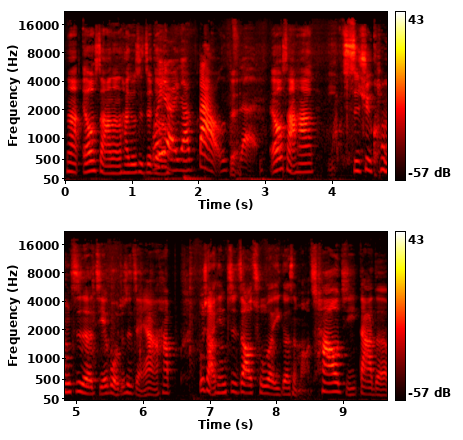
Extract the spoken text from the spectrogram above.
那 Elsa 呢，她就是这个我有一个抱枕，Elsa 她失去控制的结果就是怎样？她不小心制造出了一个什么超级大的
